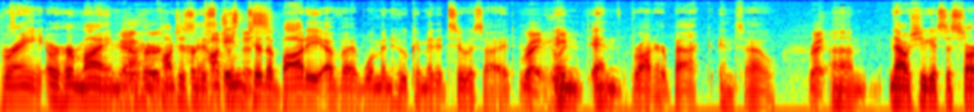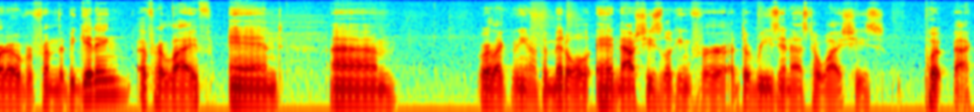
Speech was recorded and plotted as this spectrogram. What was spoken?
brain or her mind Yeah, or her, her- her consciousness, consciousness. into the body of a woman who committed suicide Right, who and and brought her back and so Right. um, now she gets to start over from the beginning of her life and um, or like you know the middle and now she's looking for the reason as to why she's put back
